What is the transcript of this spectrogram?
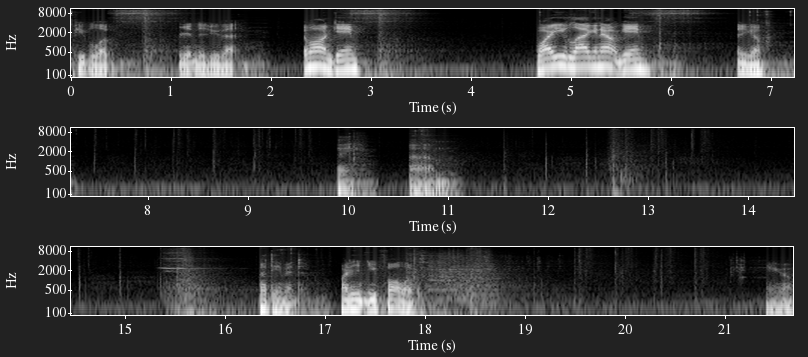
People up. Forgetting to do that. Come on, game. Why are you lagging out, game? There you go. Okay. Um. God damn it. Why didn't you follow? There you go.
